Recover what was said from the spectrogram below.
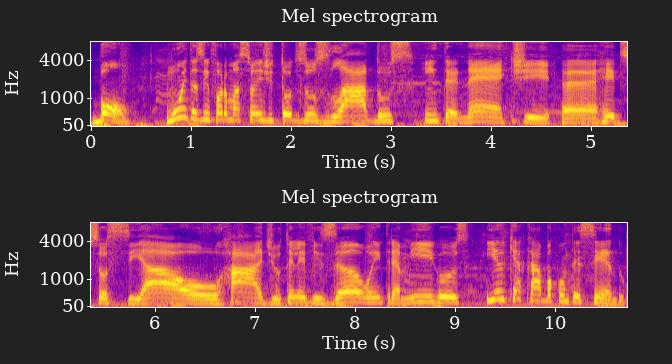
Bom, Muitas informações de todos os lados: internet, é, rede social, rádio, televisão, entre amigos. E o que acaba acontecendo?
